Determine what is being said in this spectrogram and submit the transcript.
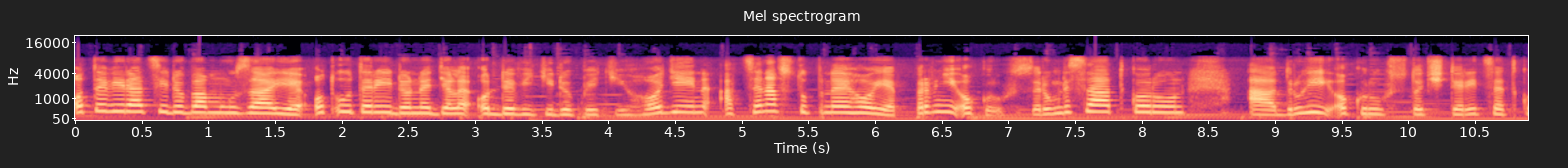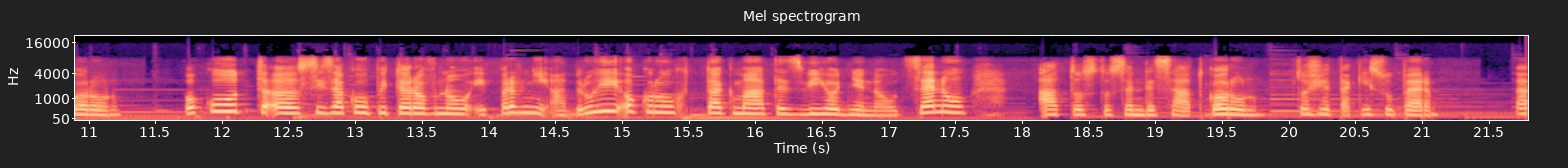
Otevírací doba muzea je od úterý do neděle od 9 do 5 hodin a cena vstupného je první okruh 70 korun a druhý okruh 140 korun. Pokud eh, si zakoupíte rovnou i první a druhý okruh, tak máte zvýhodněnou cenu a to 170 korun, což je taky super. Uh,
